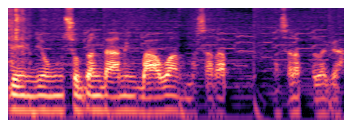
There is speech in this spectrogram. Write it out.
Then yung sobrang daming bawang, masarap. Masarap talaga.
